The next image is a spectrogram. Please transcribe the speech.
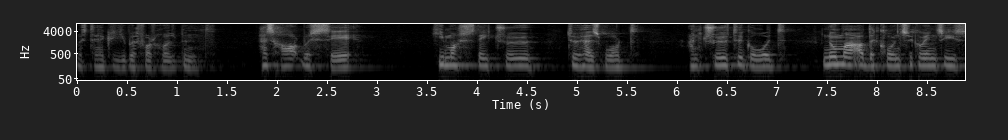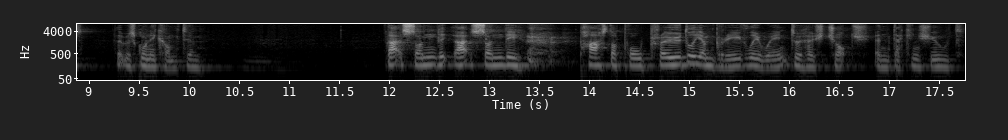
was to agree with her husband. His heart was set. He must stay true to his word and true to God, no matter the consequences that was going to come to him. That Sunday, that Sunday, Pastor Paul proudly and bravely went to his church in Dickenschied.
